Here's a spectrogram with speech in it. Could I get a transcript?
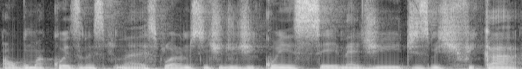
alguma coisa, né? explorar no sentido de conhecer, né? de desmistificar,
